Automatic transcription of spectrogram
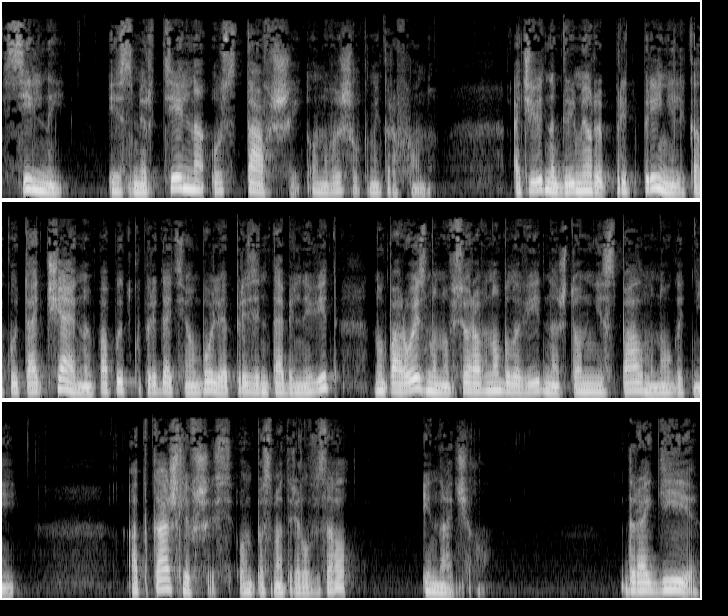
сильный и смертельно уставший он вышел к микрофону. Очевидно, гримеры предприняли какую-то отчаянную попытку придать ему более презентабельный вид, но по Ройзману все равно было видно, что он не спал много дней. Откашлившись, он посмотрел в зал и начал. «Дорогие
